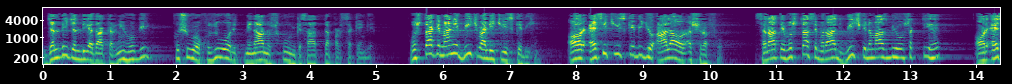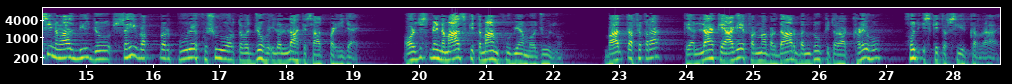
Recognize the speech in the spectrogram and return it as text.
جلدی جلدی ادا کرنی ہوگی۔ خوشو و خزو اور اطمینان و سکون کے ساتھ نہ پڑھ سکیں گے۔ وسطی کے معنی بیچ والی چیز کے بھی ہیں۔ اور ایسی چیز کے بھی جو اعلیٰ اور اشرف ہو۔ سلاط وسطی سے مراد بیچ کی نماز بھی ہو سکتی ہے۔ اور ایسی نماز بھی جو صحیح وقت پر پورے خوشو اور توجہ اللہ کے ساتھ پڑھی جائے اور جس میں نماز کی تمام خوبیاں موجود ہوں۔ بعد کا فقرہ کہ اللہ کے آگے فرما بردار بندوں کی طرح کھڑے ہو، خود اس کی تفسیر کر رہا ہے۔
